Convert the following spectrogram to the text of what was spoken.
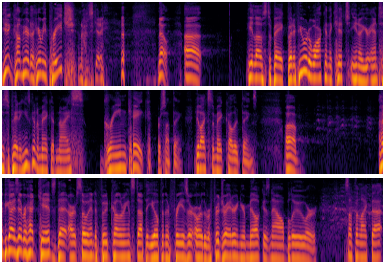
you didn't come here to hear me preach? No, I'm just kidding. no. Uh, he loves to bake, but if you were to walk in the kitchen, you know, you're anticipating he's going to make a nice green cake or something. He likes to make colored things. Um, have you guys ever had kids that are so into food coloring and stuff that you open their freezer or the refrigerator and your milk is now blue or something like that?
